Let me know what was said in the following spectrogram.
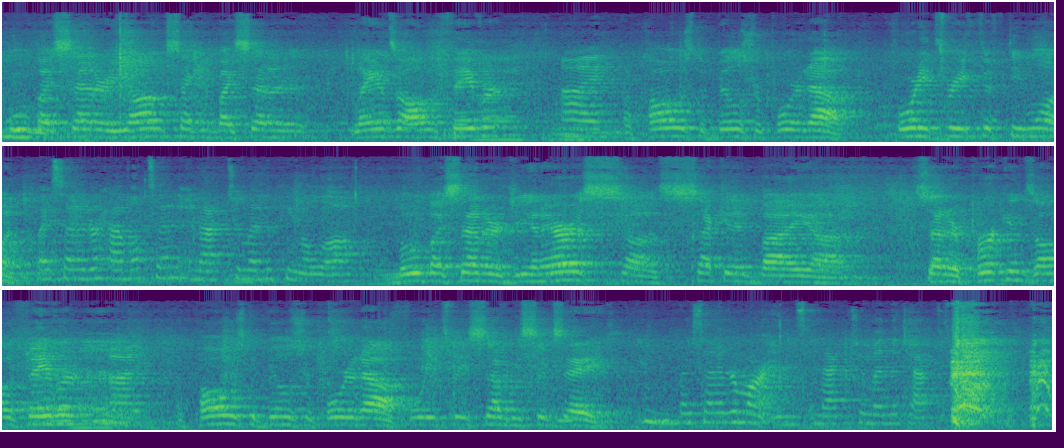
Moved by Senator Young, seconded by Senator Lanza. All in favor? Aye. Opposed, the bill is reported out. 4351, By Senator Hamilton, an act to amend the penal law. moved by Senator Gianaris, uh, seconded by uh, Senator Perkins. All in favor? Aye. Opposed, the bill is reported out. 4376A, By Senator Martins, an act to amend the tax law.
